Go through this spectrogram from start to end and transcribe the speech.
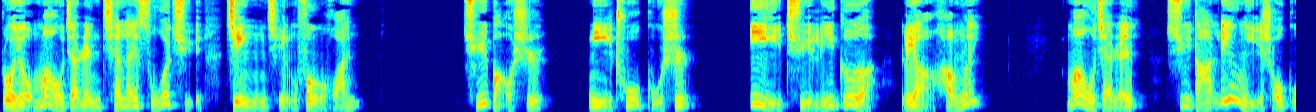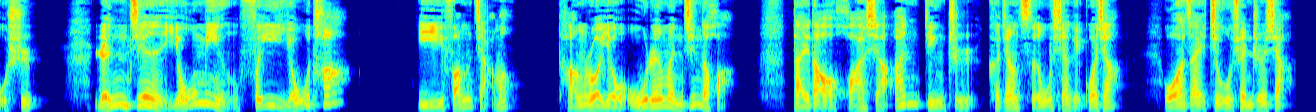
若有茂家人前来索取，敬请奉还。取宝时。拟出古诗，一曲离歌两行泪。茂家人须答另一首古诗：人间由命非由他，以防假冒。倘若有无人问津的话，待到华夏安定之日，可将此物献给国家。我在九泉之下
